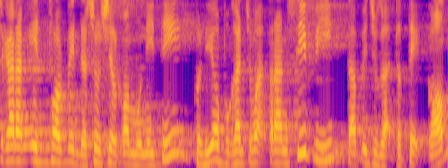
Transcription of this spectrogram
sekarang involved in the social community. Beliau bukan cuma Trans TV tapi juga Detikcom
